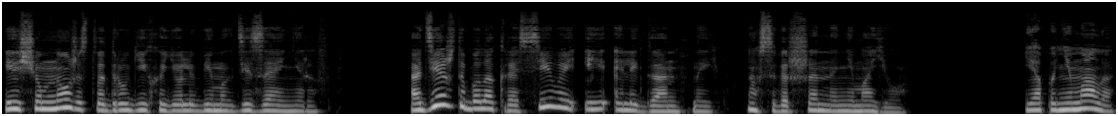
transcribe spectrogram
и еще множество других ее любимых дизайнеров. Одежда была красивой и элегантной, но совершенно не моё. Я понимала,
